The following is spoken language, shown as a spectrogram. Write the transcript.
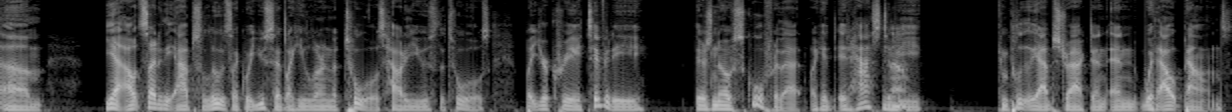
um yeah outside of the absolutes like what you said like you learn the tools how to use the tools but your creativity there's no school for that like it, it has to No. be completely abstract and and without bounds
